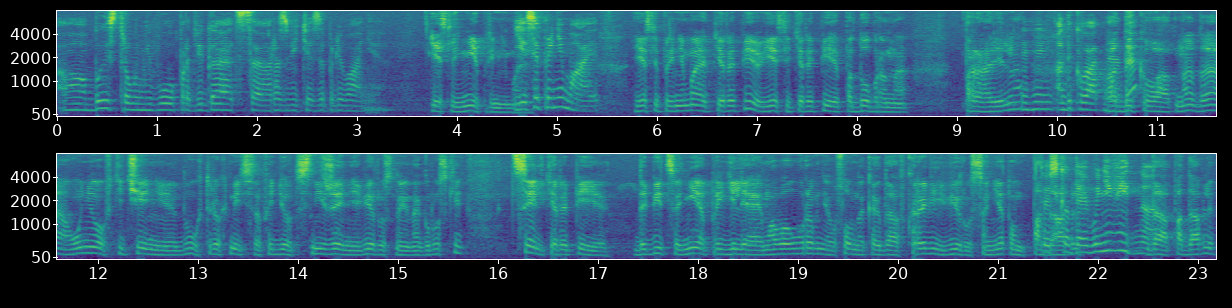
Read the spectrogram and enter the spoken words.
а, быстро у него продвигается развитие заболевания? Если не принимает. Если принимает, Если принимает терапию, если терапия подобрана правильно, Мгм, адекватная, да? адекватно, да? у него в течение двух-трех месяцев идет снижение вирусной нагрузки. Цель терапии добиться неопределяемого уровня, условно, когда в крови вируса нет, он То подавлен. есть когда его не видно. Да, подавлен.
